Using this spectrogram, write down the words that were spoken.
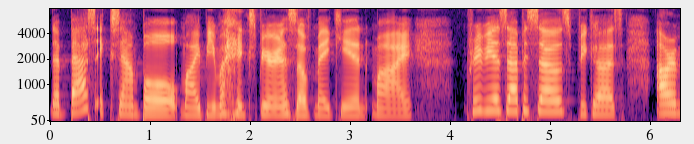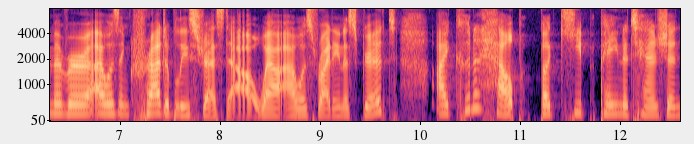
The best example might be my experience of making my previous episodes because I remember I was incredibly stressed out while I was writing the script. I couldn't help but keep paying attention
